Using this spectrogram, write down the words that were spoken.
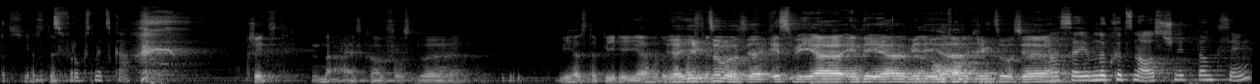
Das erste. Das fragst du mir jetzt gar. Geschätzt? Nein, es kann fast nur wie heißt der BDR? Oder ja, irgend sowas, ja, SWR, NDR, WDR, ja, irgend sowas, ja, ja. Also, ich habe nur kurz einen Ausschnitt dann gesehen.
